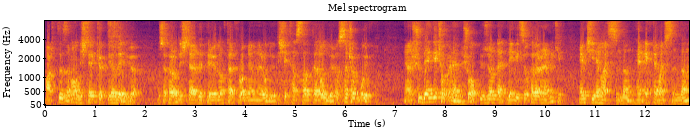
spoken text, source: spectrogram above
arttığı zaman o dişlerin kökleri de eriyor. Bu sefer o dişlerde periodontal problemler oluyor, diş eti hastalıkları oluyor. Aslında çok boyutlu. Yani şu denge çok önemli. Şu oklüzyon de- dengesi o kadar önemli ki hem çiğneme açısından, hem eklem açısından,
